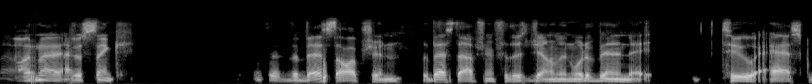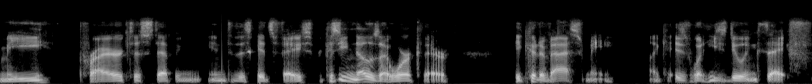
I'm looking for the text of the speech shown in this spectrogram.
no, and I, I just think the the best option, the best option for this gentleman would have been to ask me prior to stepping into this kid's face because he knows I work there he could have asked me, like, is what he's doing safe?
